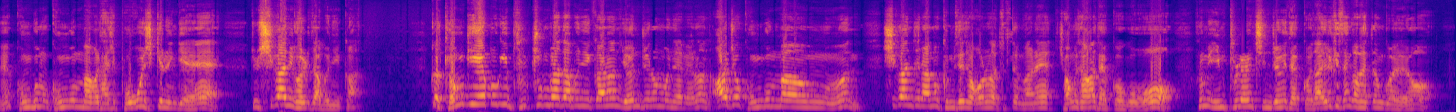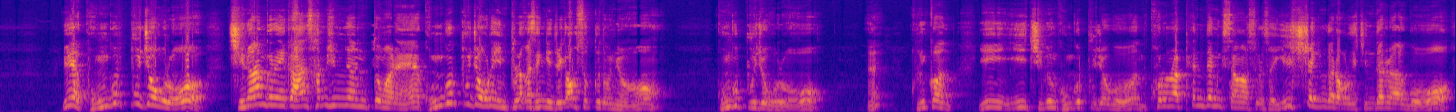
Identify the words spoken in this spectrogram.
예? 공급 공급망을 다시 복원시키는 게 좀 시간이 걸리다 보니까 그러니까 경기 회복이 불충분하다 보니까는 연준은 뭐냐면은 아 저 공급망은 시간 지나면 금세 저거는 어쨌든 간에 정상화 될 거고 그러면 인플레는 진정이 될 거다 이렇게 생각했던 거예요. 예, 공급 부족으로 지난 그러니까 한 30년 동안에 공급 부족으로 인플레가 생긴 적이 없었거든요. 공급 부족으로. 예? 그러니까 이, 이 지금 공급 부족은 코로나 팬데믹 상황 속에서 일시적인 거라고 그렇게 진단을 하고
